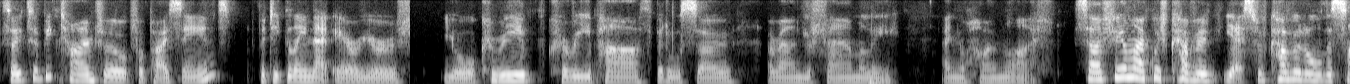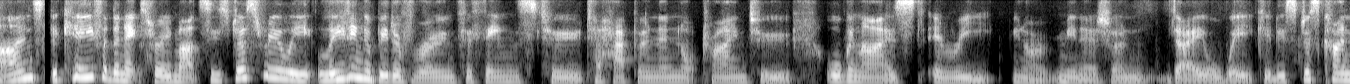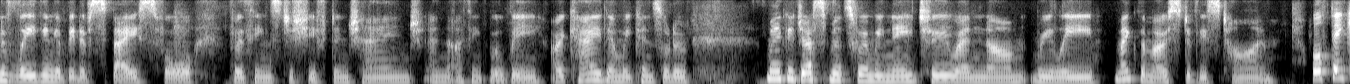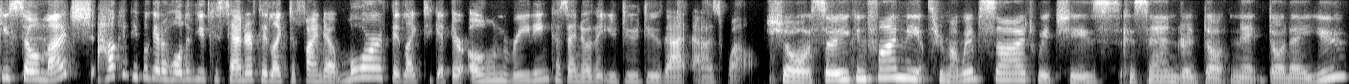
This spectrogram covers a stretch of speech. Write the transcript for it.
So it's a big time for for Pisceans, particularly in that area of your career career path, but also around your family and your home life. So I feel like we've covered, yes, we've covered all the signs. The key for the next three months is just really leaving a bit of room for things to to happen and not trying to organize every you know minute and day or week it is just kind of leaving a bit of space for for things to shift and change and i think we'll be okay then we can sort of make adjustments when we need to and um, really make the most of this time. Well, thank you so much. How can people get a hold of you, Cassandra, if they'd like to find out more, if they'd like to get their own reading? Because I know that you do do that as well. Sure. So you can find me through my website, which is cassandra.net.au.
